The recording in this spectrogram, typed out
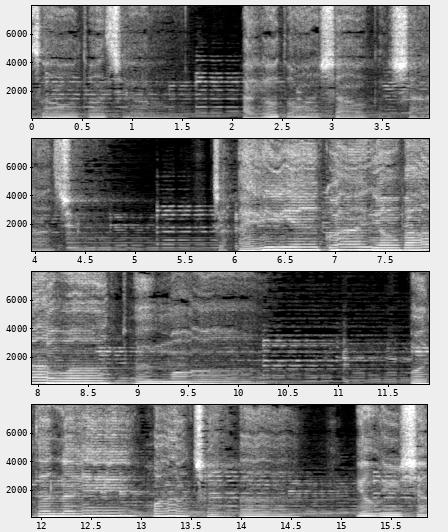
走多久？还有多少个沙丘？这黑夜快要把我吞没，我的泪化成河，忧郁像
